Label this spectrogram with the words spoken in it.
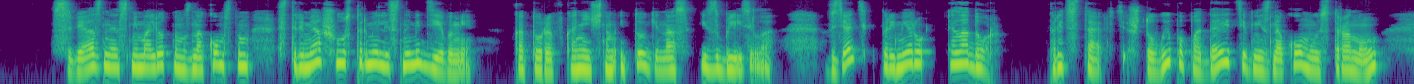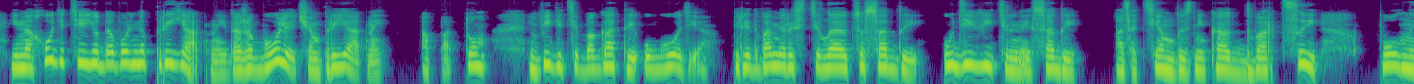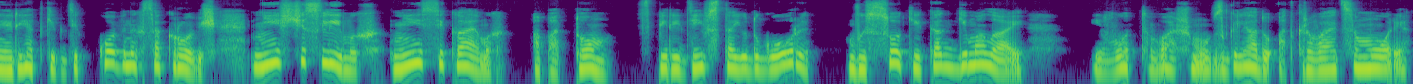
связанная с мимолетным знакомством с тремя шустрыми лесными девами, которая в конечном итоге нас изблизила. Взять, к примеру, Эладор. Представьте, что вы попадаете в незнакомую страну и находите ее довольно приятной, даже более чем приятной, а потом видите богатые угодья, перед вами расстилаются сады, удивительные сады, а затем возникают дворцы, полные редких диковинных сокровищ, неисчислимых, неиссякаемых. А потом впереди встают горы, высокие, как Гималай, и вот вашему взгляду открывается море.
